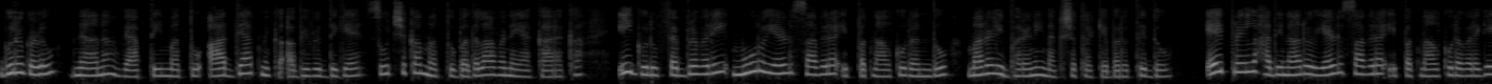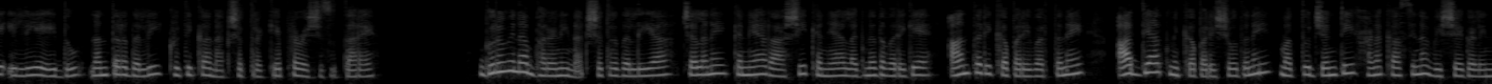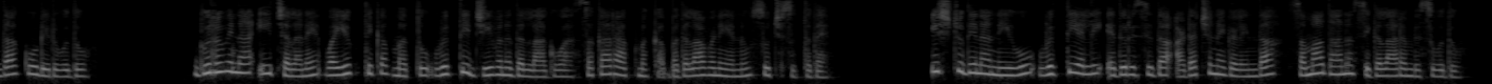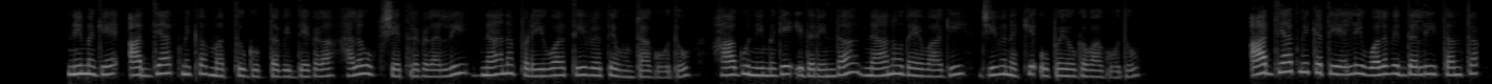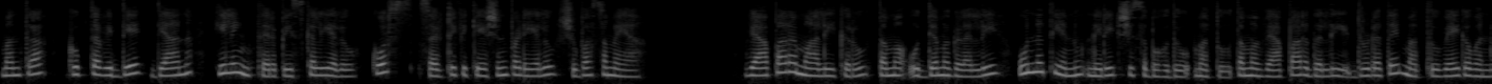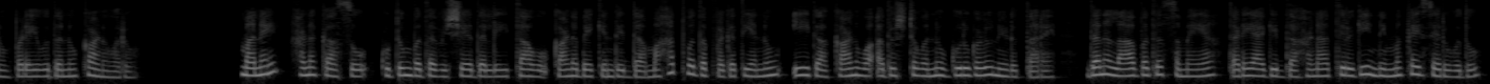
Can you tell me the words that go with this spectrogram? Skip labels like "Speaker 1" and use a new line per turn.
ಗುರುಗಳು, ಜ್ಞಾನ, ವ್ಯಾಪ್ತಿ ಮತ್ತು ಆಧ್ಯಾತ್ಮಿಕ ಅಭಿವೃದ್ಧಿಗೆ ಸೂಚಕ ಮತ್ತು ಬದಲಾವಣೆಯ ಕಾರಕ ಈ ಗುರು ಫೆಬ್ರವರಿ ಮೂರು ಎರಡು ಸಾವಿರ ಇಪ್ಪತ್ನಾಲ್ಕು ರಂದು ಮರಳಿ ಭರಣಿ ನಕ್ಷತ್ರಕ್ಕೆ ಬರುತ್ತಿದ್ದು, ಏಪ್ರಿಲ್ ಹದಿನಾರು ಎರಡು ಸಾವಿರ ಇಪ್ಪತ್ನಾಲ್ಕರವರೆಗೆ ಇಲ್ಲಿಯೇ ಇದ್ದು ನಂತರದಲ್ಲಿ ಕೃತಿಕ ನಕ್ಷತ್ರಕ್ಕೆ ಪ್ರವೇಶಿಸುತ್ತಾರೆ. ಗುರುವಿನ ಭರಣಿ ನಕ್ಷತ್ರದಲ್ಲಿಯ ಚಲನೆ ಕನ್ಯಾ ರಾಶಿ ಕನ್ಯಾ ಲಗ್ನದವರೆಗೆ ಆಂತರಿಕ ಪರಿವರ್ತನೆ, ಆಧ್ಯಾತ್ಮಿಕ ಪರಿಶೋಧನೆ ಮತ್ತು ಜಂಟಿ ಹಣಕಾಸಿನ ವಿಷಯಗಳಿಂದ ಕೂಡಿರುವುದು. ಗುರುವಿನ ಈ ಚಲನೆ ವೈಯಕ್ತಿಕ ಮತ್ತು ವೃತ್ತಿ ಜೀವನದಲ್ಲಾಗುವ ಸಕಾರಾತ್ಮಕ ಬದಲಾವಣೆಯನ್ನು ಸೂಚಿಸುತ್ತದೆ. ಇಷ್ಟು ದಿನ ನೀವು ವೃತ್ತಿಯಲ್ಲಿ ಎದುರಿಸಿದ ಅಡಚಣೆಗಳಿಂದ ಸಮಾಧಾನ ಸಿಗಲಾರಂಭಿಸುವುದು. ನಿಮಗೆ ಆಧ್ಯಾತ್ಮಿಕ ಮತ್ತು ಗುಪ್ತ ವಿದ್ಯೆಗಳ ಹಲವು ಕ್ಷೇತ್ರಗಳಲ್ಲಿ ಜ್ಞಾನ ಪಡೆಯುವ ತೀವ್ರತೆ ಉಂಟಾಗುವುದು ಹಾಗೂ ನಿಮಗೆ ಇದರಿಂದ ಜ್ಞಾನೋದಯವಾಗಿ ಜೀವನಕ್ಕೆ ಉಪಯೋಗವಾಗುವುದು. ಆಧ್ಯಾತ್ಮಿಕತೆಯಲ್ಲಿ ಒಲವಿದ್ದಲ್ಲಿ ತಂತ್ರ, ಮಂತ್ರ, ಗುಪ್ತ ವಿದ್ಯೆ, ಧ್ಯಾನ, ಹೀಲಿಂಗ್ ಥೆರಪೀಸ್ ಕಲಿಯಲು, ಕೋರ್ಸ್ ಸರ್ಟಿಫಿಕೇಶನ್ ಪಡೆಯಲು ಶುಭ ಸಮಯ. ವ್ಯಾಪಾರ ಮಾಲೀಕರು ತಮ್ಮ ಉದ್ಯಮಗಳಲ್ಲಿ ಉನ್ನತಿಯನ್ನು ನಿರೀಕ್ಷಿಸಬಹುದು ಮತ್ತು ತಮ್ಮ ವ್ಯಾಪಾರದಲ್ಲಿ ದೃಢತೆ ಮತ್ತು ವೇಗವನ್ನು ಪಡೆಯುವುದನ್ನು ಕಾಣುವರು. ಮನೆ, ಹಣಕಾಸು, ಕುಟುಂಬದ ವಿಷಯದಲ್ಲಿ ತಾವು ಕಾಣಬೇಕೆಂದಿದ್ದ ಮಹತ್ವದ ಪ್ರಗತಿಯನ್ನು ಈಗ ಕಾಣುವ ಅದೃಷ್ಟವನ್ನು ಗುರುಗಳು ನೀಡುತ್ತಾರೆ. ಧನ ಲಾಭದ ಸಮಯ ತಡೆಯಾಗಿದ್ದ ಹಣ ತಿರುಗಿ ನಿಮ್ಮ ಕೈ ಸೇರುವುದು.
